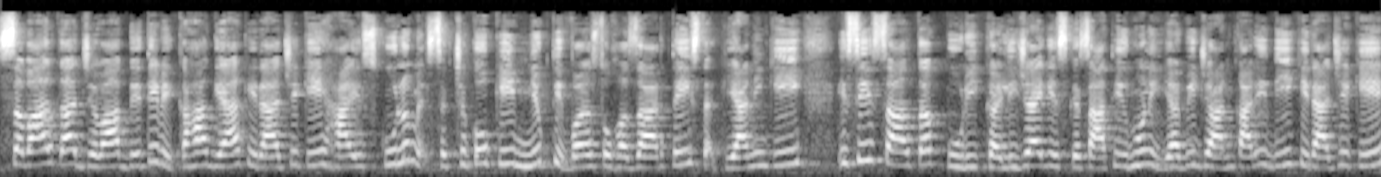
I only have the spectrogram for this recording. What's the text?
सवाल का जवाब देते हुए कहा गया कि राज्य के हाई स्कूलों में शिक्षकों की नियुक्ति वर्ष 2023 तक, यानी कि इसी साल तक पूरी कर ली जाएगी। इसके साथ ही उन्होंने यह भी जानकारी दी कि राज्य के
